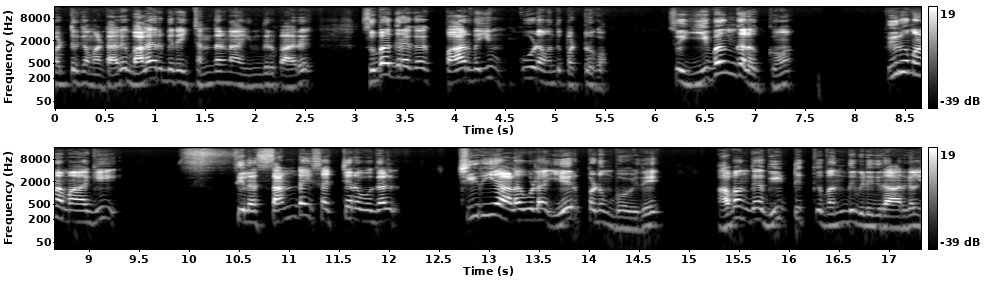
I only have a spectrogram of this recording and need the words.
பட்டிருக்க மாட்டார். வளர்பிறை சந்திரனாக இருந்திருப்பார். சுபகிரக பார்வையும் கூட வந்து பட்டிருக்கும். ஸோ இவங்களுக்கும் திருமணமாகி சில சண்டை சச்சரவுகள் சிறிய அளவில் ஏற்படும் பொழுது அவங்க வீட்டுக்கு வந்து விடுகிறார்கள்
